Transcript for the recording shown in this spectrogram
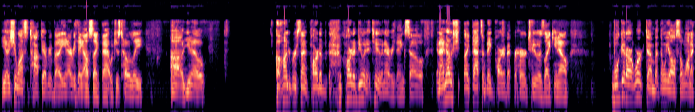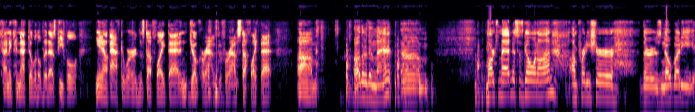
you know, she wants to talk to everybody and everything else like that, which is totally, uh, you know, hundred percent part of part of doing it too and everything. So, and I know she, like that's a big part of it for her too. Is like you know, we'll get our work done, but then we also want to kind of connect a little bit as people, you know, afterwards and stuff like that, and joke around, goof around, stuff like that. Um, other than that, um, March Madness is going on. I'm pretty sure there's nobody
